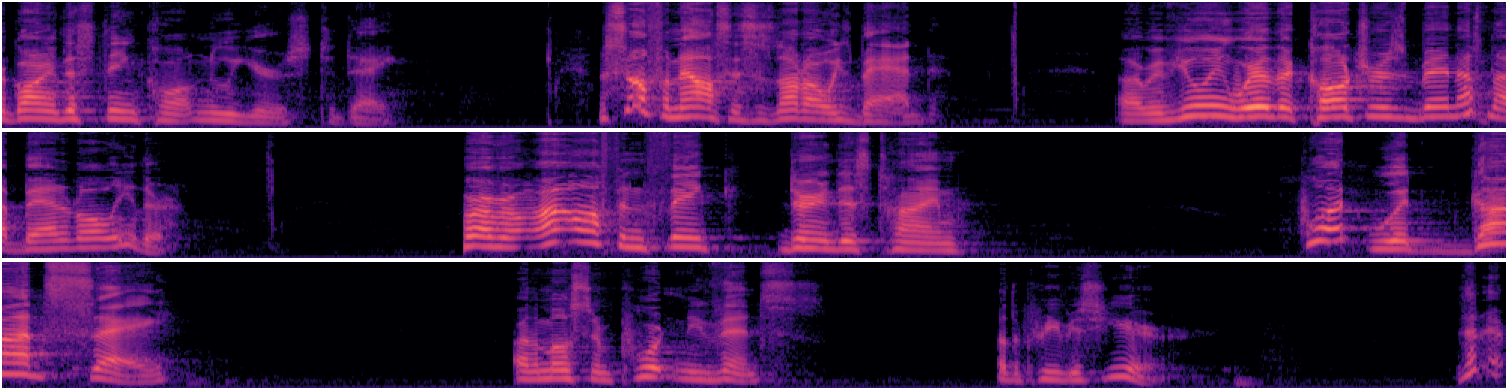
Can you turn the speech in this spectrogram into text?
regarding this thing called New Year's today. Self-analysis is not always bad. Uh, reviewing where the culture has been, that's not bad at all either. However, I often think during this time, what would God say are the most important events of the previous year? Has that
